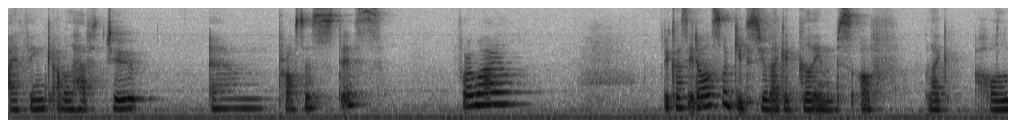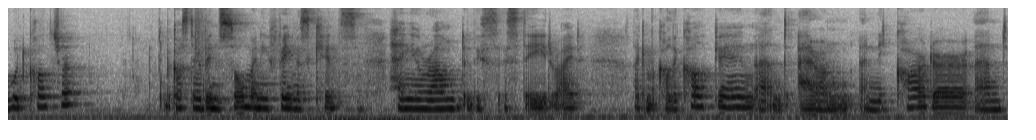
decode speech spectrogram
I think I will have to um, process this for a while because it also gives you like a glimpse of like Hollywood culture because there have been so many famous kids hanging around this estate, right? Like Macaulay Culkin and Aaron and Nick Carter and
